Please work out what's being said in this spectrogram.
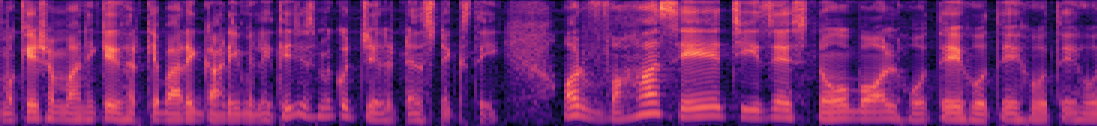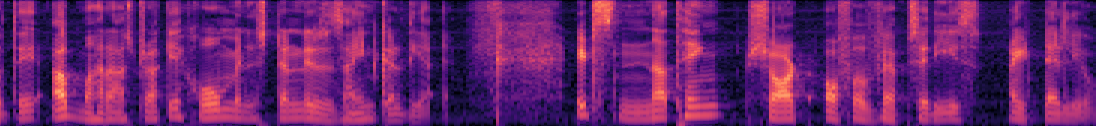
मुकेश अंबानी के घर के बाहर एक गाड़ी मिली थी जिसमें कुछ जिलेटिन स्टिक्स थी। और वहाँ से चीज़ें स्नोबॉल होते होते होते होते अब महाराष्ट्र के होम मिनिस्टर ने रिज़ाइन कर दिया है। It's nothing short of a web series I tell you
